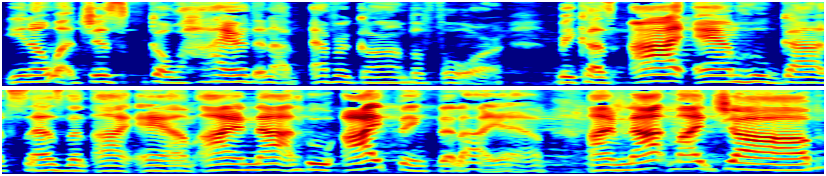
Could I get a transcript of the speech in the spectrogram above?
you know what, just go higher than I've ever gone before because I am who God says that I am. I am not who I think that I am. I'm not my job.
